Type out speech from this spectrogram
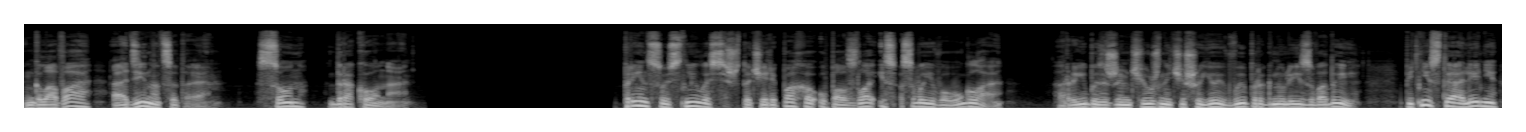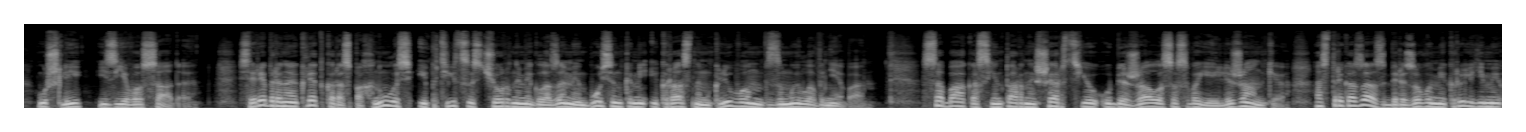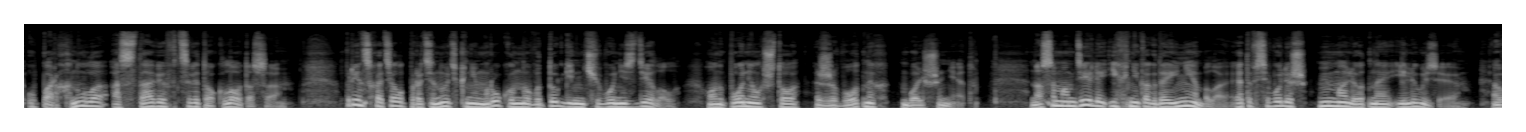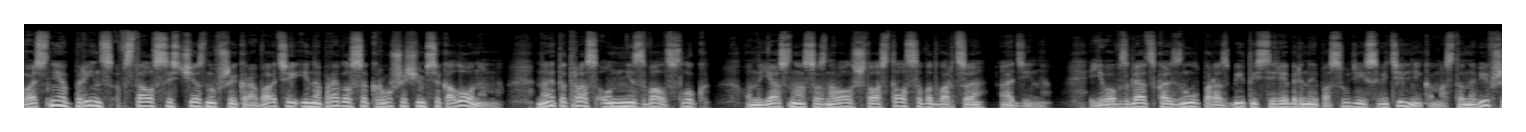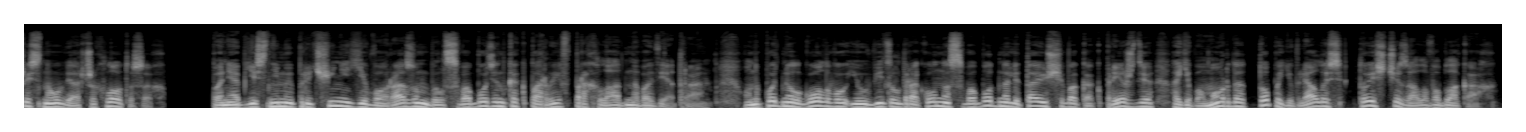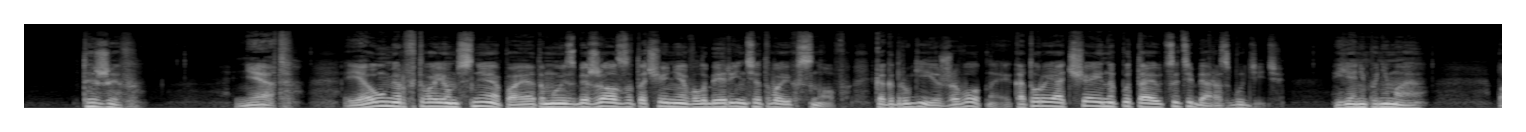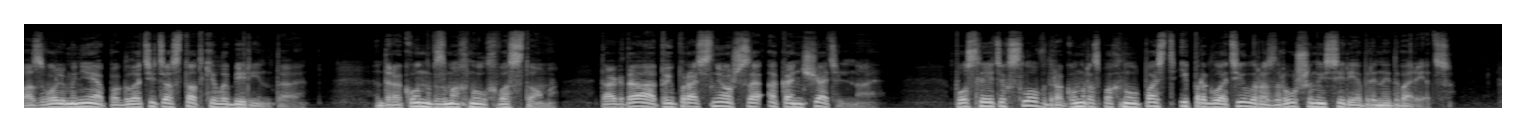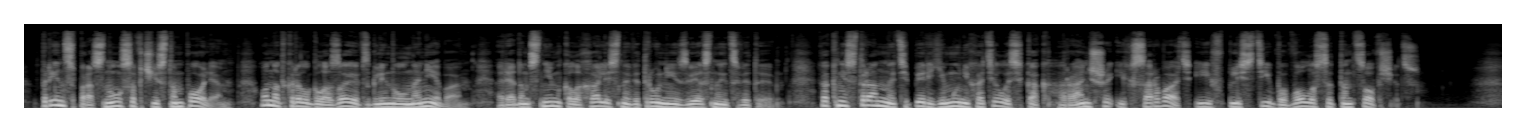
Глава одиннадцатая. Сон дракона. Принцу снилось, что черепаха уползла из своего угла. Рыбы с жемчужной чешуей выпрыгнули из воды. Пятнистые олени ушли из его сада. Серебряная клетка распахнулась, и птица с черными глазами-бусинками и красным клювом взмыла в небо. Собака с янтарной шерстью убежала со своей лежанки, а стрекоза с бирюзовыми крыльями упорхнула, оставив цветок лотоса. Принц хотел протянуть к ним руку, но в итоге ничего не сделал. Он понял, что животных больше нет. На самом деле их никогда и не было. Это всего лишь мимолетная иллюзия. Во сне принц встал с исчезнувшей кровати и направился к рушащимся колоннам. На этот раз он не звал слуг. Он ясно осознавал, что остался во дворце один. Его взгляд скользнул по разбитой серебряной посуде и светильникам, остановившись на увядших лотосах. По необъяснимой причине его разум был свободен, как порыв прохладного ветра. Он поднял голову и увидел дракона, свободно летающего, как прежде, а его морда то появлялась, то исчезала в облаках. «Ты жив?» «Нет. Я умер в твоем сне, поэтому избежал заточения в лабиринте твоих снов, как другие животные, которые отчаянно пытаются тебя разбудить». «Я не понимаю». Позволь мне поглотить остатки лабиринта». Дракон взмахнул хвостом. «Тогда ты проснешься окончательно». После этих слов дракон распахнул пасть и проглотил разрушенный серебряный дворец. Принц проснулся в чистом поле. Он открыл глаза и взглянул на небо. Рядом с ним колыхались на ветру неизвестные цветы. Как ни странно, теперь ему не хотелось, как раньше, их сорвать и вплести в волосы танцовщиц.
